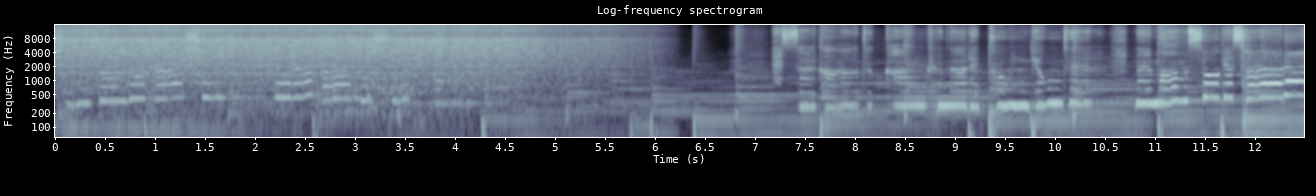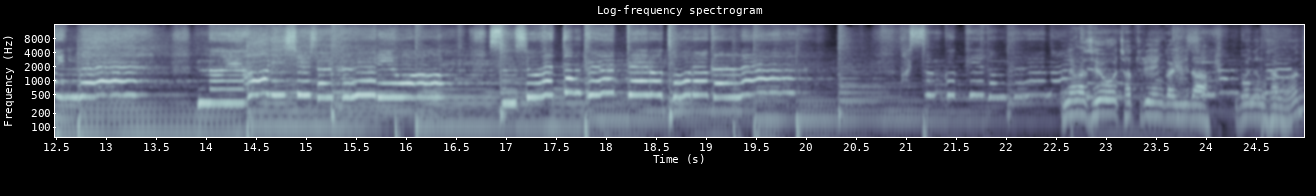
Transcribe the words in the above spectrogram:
시절로 다시 돌아가고 싶어. 햇살 가득한 그날의 풍경들 내 마음속에 살아있네. 나의 어린 시절 안녕하세요. 자투리 행가입니다. 이번 영상은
